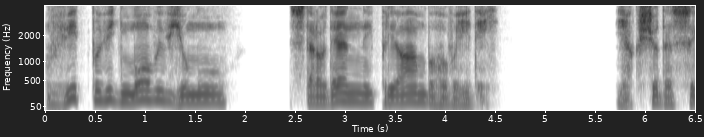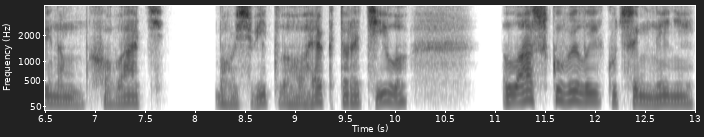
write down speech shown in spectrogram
В відповідь мовив йому староденний Пріам Боговидий. Якщо даси нам ховать богосвітлого Гектора тіло, ласку велику цим нині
